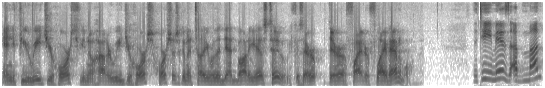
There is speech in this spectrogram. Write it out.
And if you read your horse, if you know how to read your horse, horse is going to tell you where the dead body is too, because they're, they're a fight or flight animal. The team is a month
